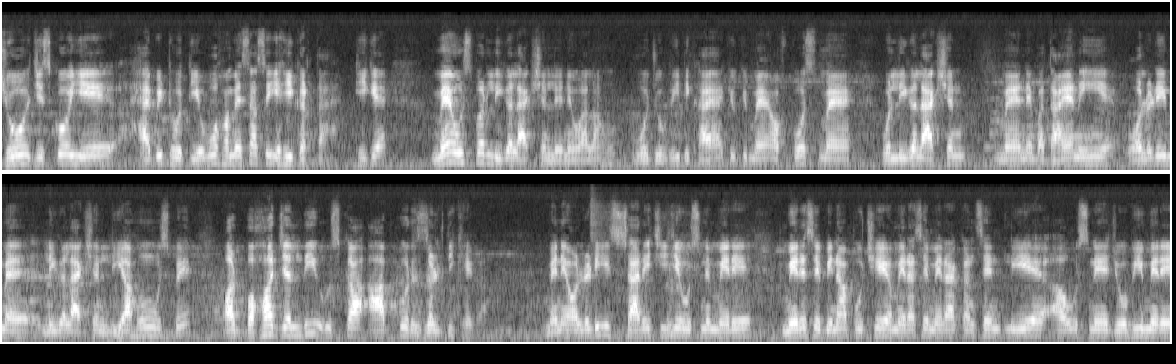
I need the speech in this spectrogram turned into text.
जो जिसको ये हैबिट होती है, वो हमेशा से यही करता है, ठीक है? मैं उस पर लीगल एक्शन लेने वाला हूँ, वो जो भी दिखाया है, क्योंकि मैं ऑफ़ कोर्स मैं वो लीगल एक्शन मैंने बताया नहीं है। ऑलरेडी मैं लीगल एक्शन लिया हूँ उस पर और बहुत जल्दी उसका आपको रिज़ल्ट दिखेगा। मैंने ऑलरेडी सारी चीज़ें उसने मेरे मेरे से बिना पूछे मेरा से मेरा कंसेंट लिए और उसने जो भी मेरे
